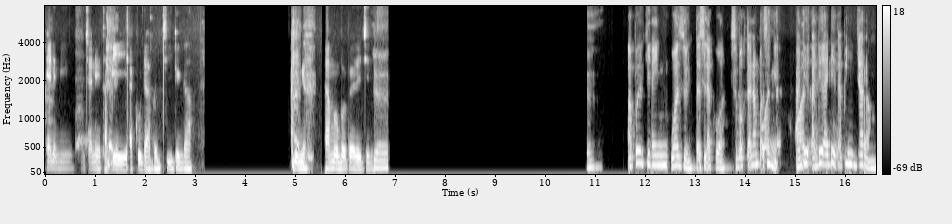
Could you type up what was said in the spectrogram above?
enemy macam ni tapi aku dah benci dengar dengar nama Mobile Legends. Ya. Apa kita main Warzone tak silap aku lah Sebab aku tak nampak sangat Ada ada ada tapi jarang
